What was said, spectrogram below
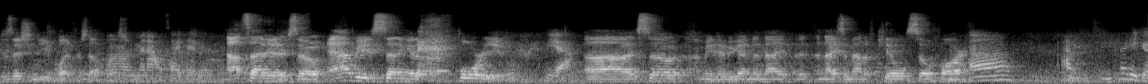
position do you play for Southwestern? I'm an outside hitter. Outside hitter. So Abby is setting it up for you. Yeah. Uh, so I mean, have you gotten a, ni- a nice amount of kills so far? Uh, I'm pretty good,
